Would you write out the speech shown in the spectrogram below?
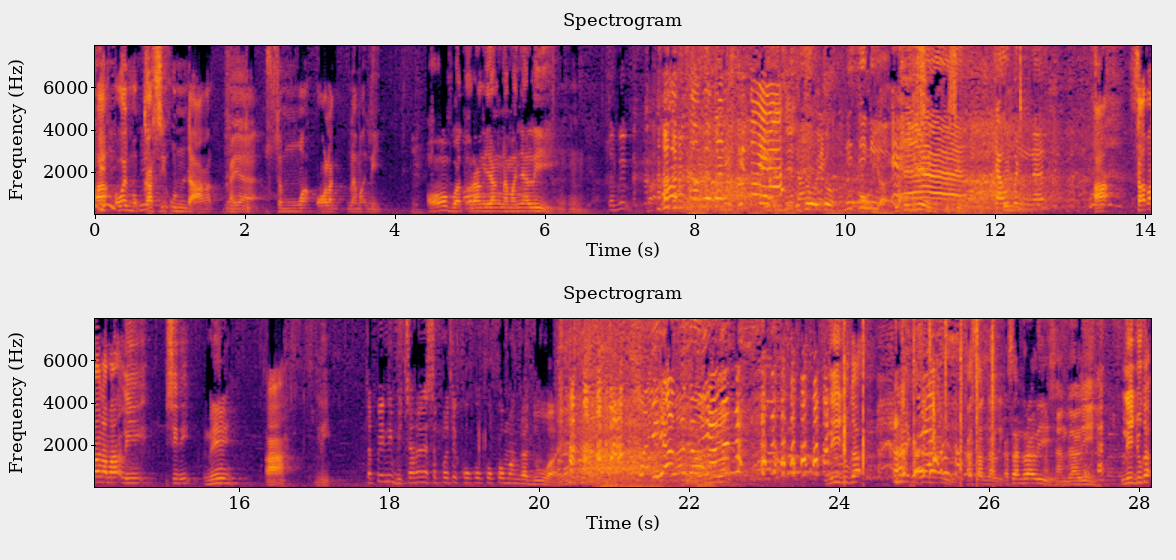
Ah, oh, mau kasih undangan Kayak- untuk semua orang nama Li. Oh, buat orang yang namanya Li. Tapi Oh, ngambil dari situ ya. Itu, itu. Di sini. iya, di sini, di sini. Jauh bener. Ah, siapa nama Li sini? Ini Ah, Li. Tapi ini bicaranya seperti koko-koko mangga dua ya. Iya, iya. Li juga? Li. Cassandra Li. Cassandra Li. Juga?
